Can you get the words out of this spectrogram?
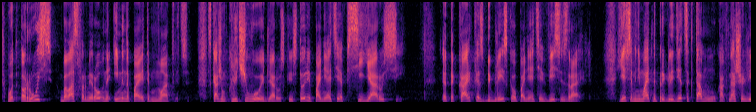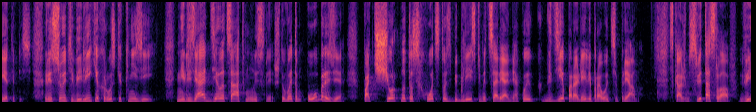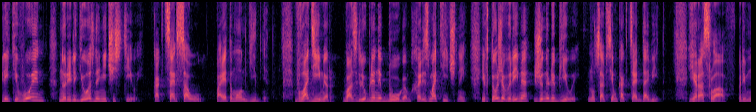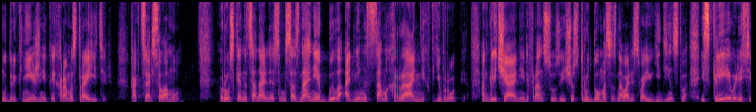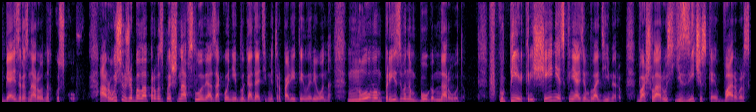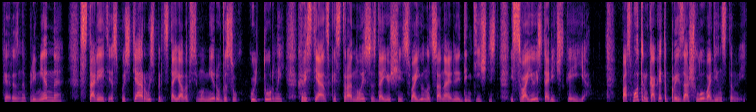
Вот Русь была сформирована именно по этой матрице. Скажем, ключевое для русской истории понятие «всея Руси». Это калька с библейского понятия «весь Израиль». Если внимательно приглядеться к тому, как наша летопись рисует великих русских князей, Нельзя отделаться от мысли, что в этом образе подчеркнуто сходство с библейскими царями, а кое-где параллели проводятся прямо. Скажем, Святослав – великий воин, но религиозно нечестивый, как царь Саул, поэтому он гибнет. Владимир – возлюбленный Богом, харизматичный и в то же время женолюбивый, ну, совсем как царь Давид. Ярослав – премудрый книжник и храмостроитель как царь Соломон. Русское национальное самосознание было одним из самых ранних в Европе. Англичане или французы еще с трудом осознавали свое единство и склеивали себя из разнородных кусков. А Русь уже была провозглашена в слове о законе и благодати митрополита Илариона новым призванным Богом народом. В купель крещения с князем Владимиром вошла Русь языческая, варварская, разноплеменная. Столетия спустя Русь предстояла всему миру высококультурной христианской страной, создающей свою национальную идентичность и свое историческое «я». Посмотрим, как это произошло в XI веке.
